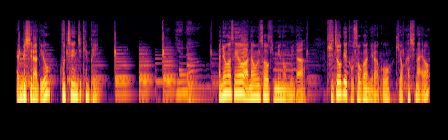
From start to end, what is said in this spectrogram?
MBC 라디오 Good Change 캠페인 You know 안녕하세요. 아나운서 김민호입니다. 기적의 도서관이라고 기억하시나요?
